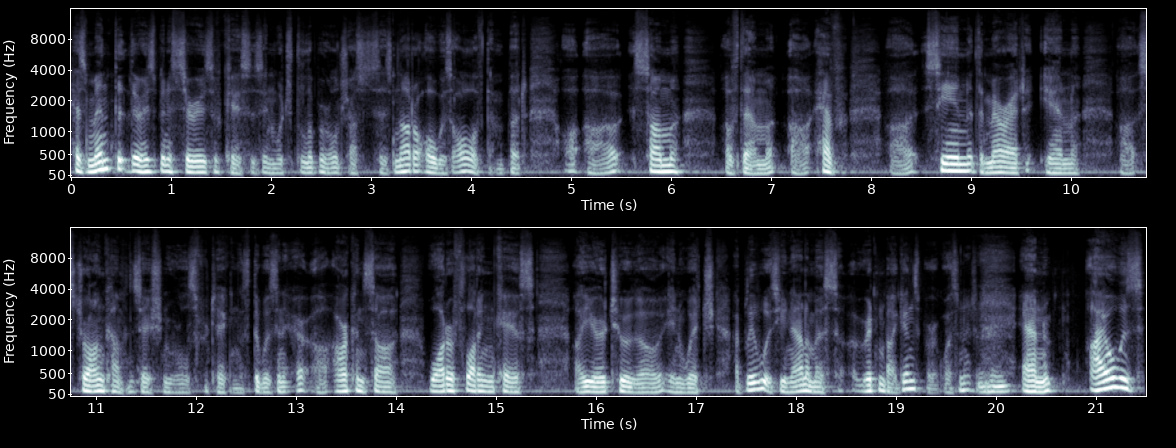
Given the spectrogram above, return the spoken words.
has meant that there has been a series of cases in which the liberal justices, not always all of them, but uh, some of them uh, have uh, seen the merit in uh, strong compensation rules for takings. There was an uh, Arkansas water flooding case a year or two ago in which I believe it was unanimous, uh, written by Ginsburg, wasn't it? Mm-hmm. And I always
